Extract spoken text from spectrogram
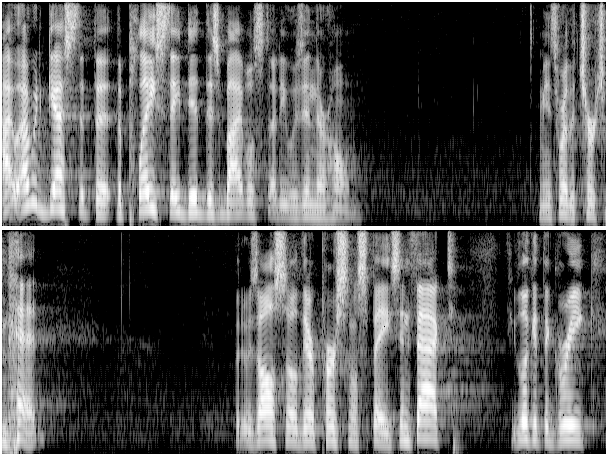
I, I would guess that the, the place they did this Bible study was in their home. I mean, it's where the church met but it was also their personal space. In fact, if you look at the Greek,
